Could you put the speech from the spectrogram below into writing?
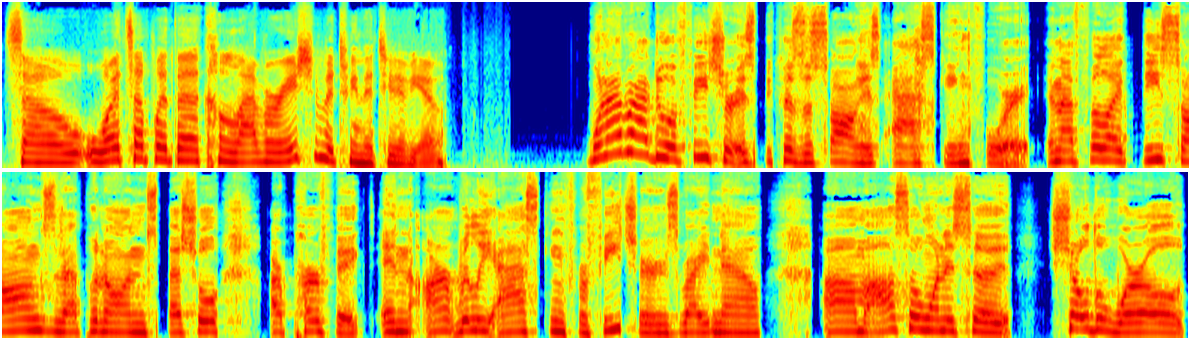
So, what's up with the collaboration between the two of you? whenever I do a feature, it's because the song is asking for it. And I feel like these songs that I put on special are perfect and aren't really asking for features right now. Um, I also wanted to show the world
